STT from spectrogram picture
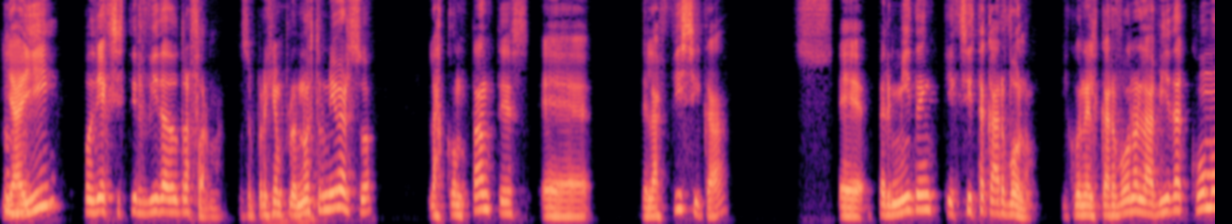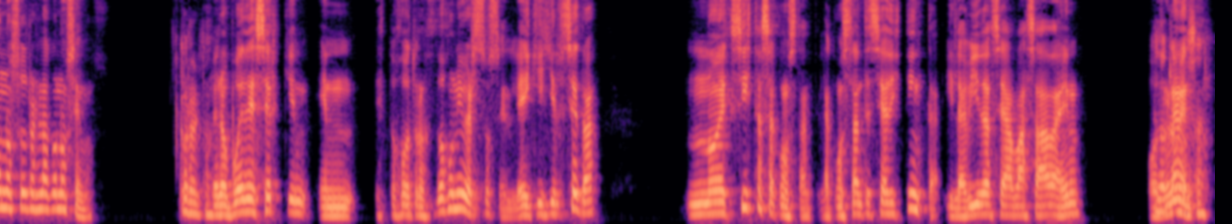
Y Ujú. ahí podría existir vida de otra forma. Entonces, por ejemplo, en nuestro universo, las constantes eh, de la física eh, permiten que exista carbono. Y con el carbono la vida como nosotros la conocemos. Correcto. Pero puede ser que en, en estos otros dos universos, el X y el Z, no exista esa constante. La constante sea distinta y la vida sea basada en otro elemento.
